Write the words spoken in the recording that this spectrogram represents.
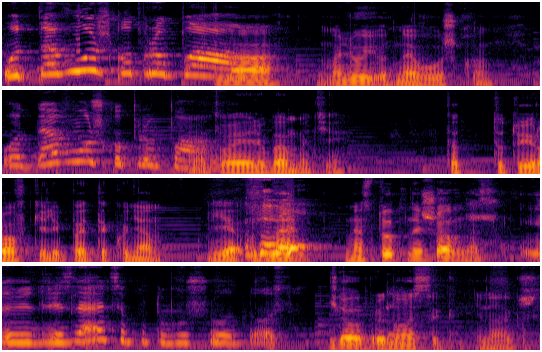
Одне вушко пропало. На, малюй одне вушко. Одне вушко пропало. твоє любиме ті. Та- Татуїровки ліпити коням. Є одне. Наступне що в нас? Не відрізається, тому що досить. Добре, носик інакше.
